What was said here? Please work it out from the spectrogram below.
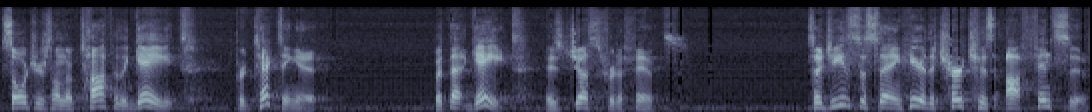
soldiers on the top of the gate protecting it, but that gate is just for defense. So Jesus is saying here the church is offensive.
